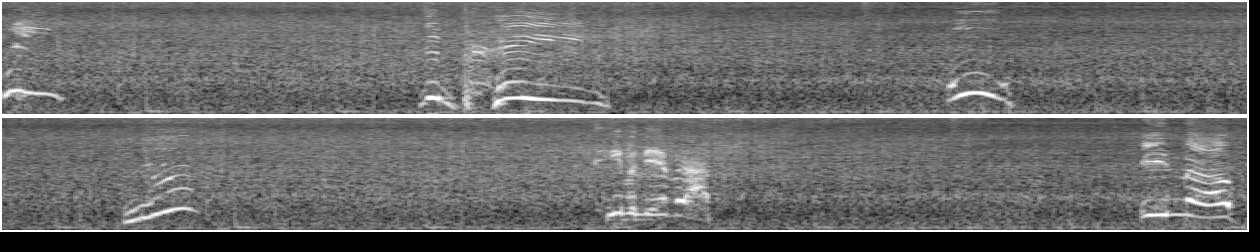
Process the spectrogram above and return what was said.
Whee! The pain! Ooh! Hmm? Keep it up! Enough!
